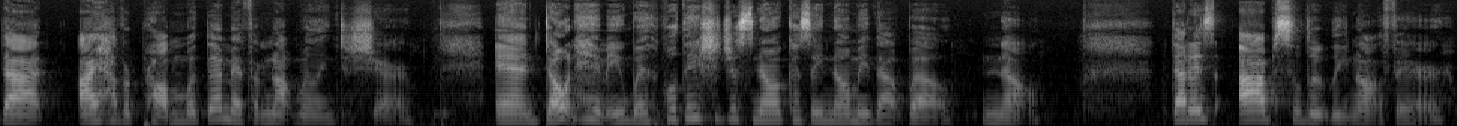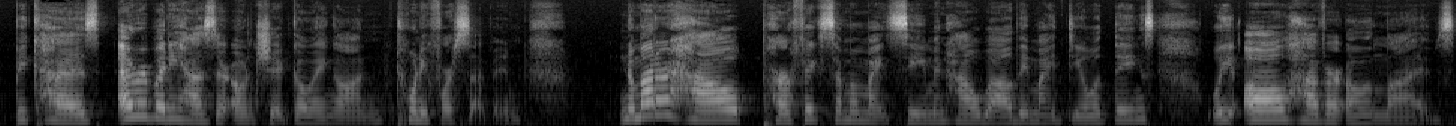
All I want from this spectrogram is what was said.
that I have a problem with them if I'm not willing to share. And don't hit me with, well, they should just know because they know me that well. No. That is absolutely not fair because everybody has their own shit going on 24 7. No matter how perfect someone might seem and how well they might deal with things, we all have our own lives.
